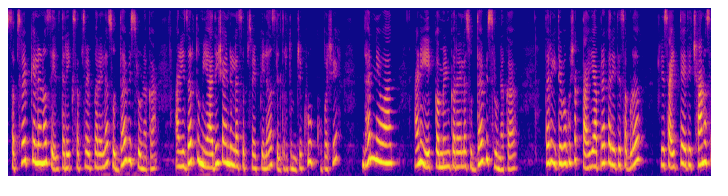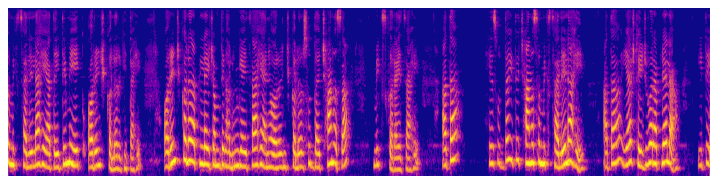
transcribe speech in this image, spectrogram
सबस्क्राईब केलं नसेल तर एक सबस्क्राईब करायला सुद्धा विसरू नका. आणि जर तुम्ही आधी चॅनलला सबस्क्राईब केलं असेल तर तुमचे खूप खूप असे धन्यवाद. आणि एक कमेंट करायला सुद्धा विसरू नका. तर इथे बघू शकता या प्रकारे ते सगळं जे साहित्य आहे ते छान असं मिक्स झालेलं आहे. आता इथे मी एक ऑरेंज कलर घेत आहे. ऑरेंज कलर आपल्याला याच्यामध्ये घालून घ्यायचा आहे आणि ऑरेंज कलरसुद्धा छान असा मिक्स करायचा आहे. आता हे सुद्धा इथे छान असं मिक्स झालेलं आहे. आता या स्टेजवर आपल्याला इथे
